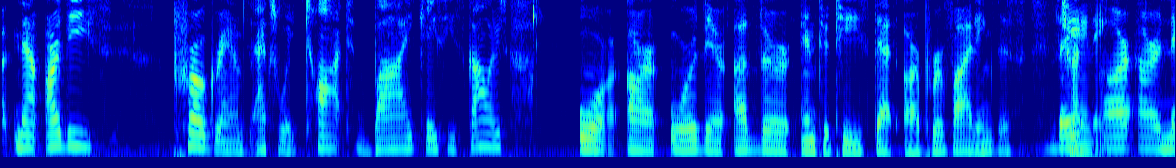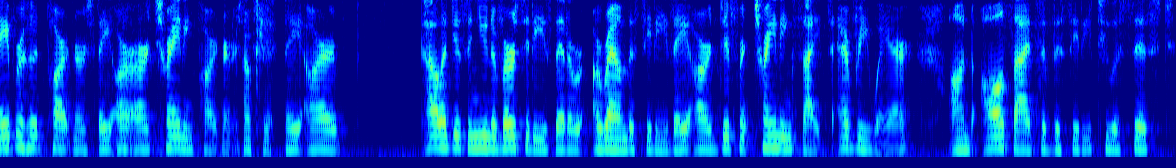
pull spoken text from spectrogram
uh, now are these programs actually taught by KC scholars, or are or there other entities that are providing this They training? are our neighborhood partners. They are our training partners. Okay. They are colleges and universities that are around the city. They are different training sites everywhere on all sides of the city to assist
